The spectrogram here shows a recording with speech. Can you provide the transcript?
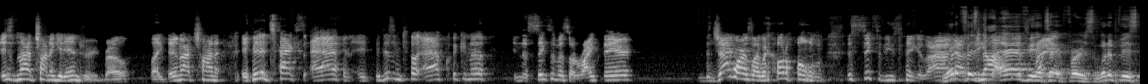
It's not trying to get injured, bro. Like they're not trying to. If it attacks Aff and if it doesn't kill Aff quick enough, and the six of us are right there, the Jaguar is like, wait, hold on, there's six of these niggas. I What gotta if it's not about Aff he right? attack first? What if it's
